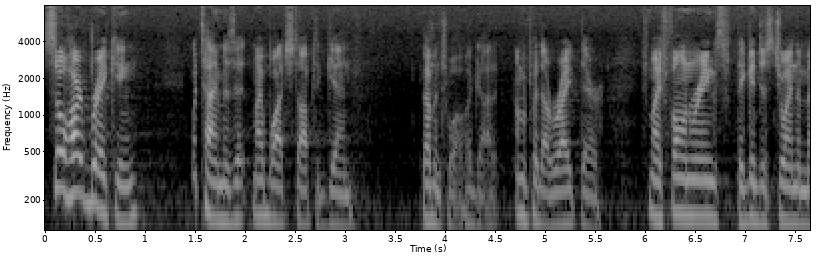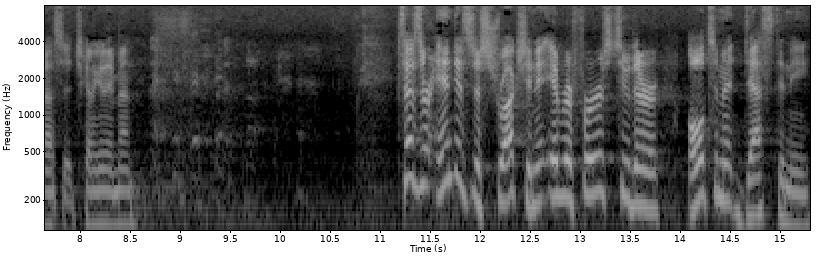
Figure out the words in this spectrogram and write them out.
so heartbreaking. What time is it? My watch stopped again. 11:12. I got it. I'm going to put that right there. If my phone rings, they can just join the message. Can I get an amen? it says their end is destruction. It, it refers to their ultimate destiny.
